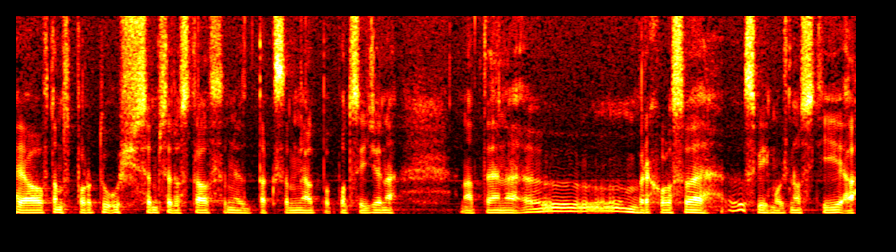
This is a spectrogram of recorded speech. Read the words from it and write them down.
Jo, v tom sportu už jsem se dostal, jsem měl, tak jsem měl pocit, že na, na ten eh, vrchol své, svých možností a,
